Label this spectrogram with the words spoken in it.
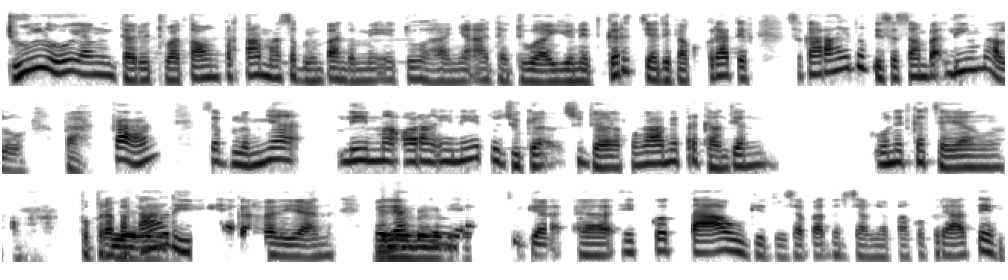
dulu yang dari dua tahun pertama sebelum pandemi itu hanya ada dua unit kerja di Paku Kreatif, sekarang itu bisa sampai lima loh. Bahkan sebelumnya lima orang ini itu juga sudah mengalami pergantian unit kerja yang beberapa yeah, iya. kali ya kan kalian. Kalian tuh ya juga uh, ikut tahu gitu sepak terjangnya Paku Kreatif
